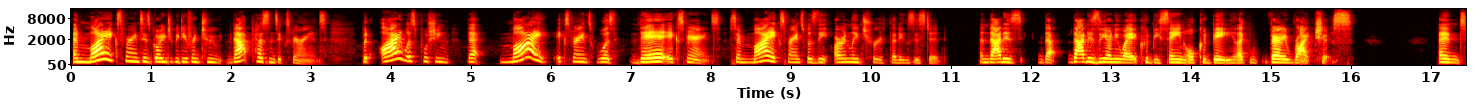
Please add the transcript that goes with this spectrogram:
And my experience is going to be different to that person's experience. But I was pushing that my experience was their experience. So my experience was the only truth that existed. And that is that that is the only way it could be seen or could be like very righteous. And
